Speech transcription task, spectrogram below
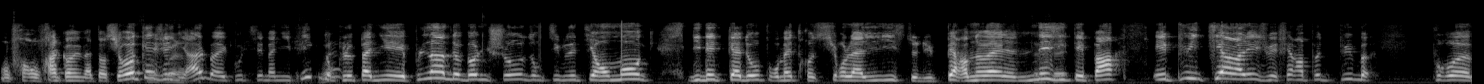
on fera, quand même attention. Ok, génial. Bah écoute, c'est magnifique. Donc le panier est plein de bonnes choses. Donc si vous étiez en manque d'idées de cadeaux pour mettre sur la liste du Père Noël, n'hésitez pas. Et puis tiens, allez, je vais faire un peu de pub pour euh,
